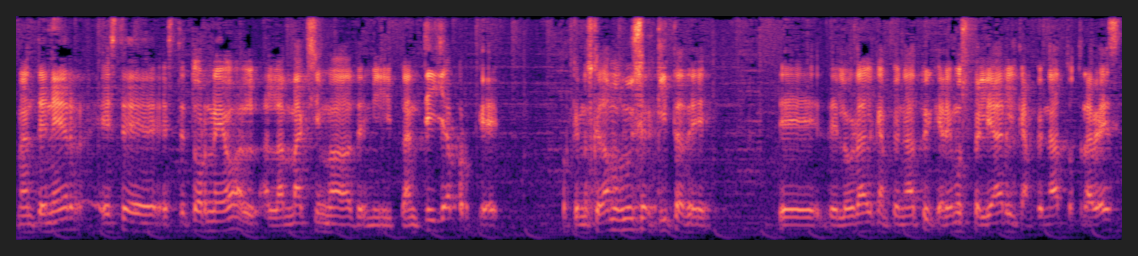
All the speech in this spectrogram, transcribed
mantener este, este torneo a, la máxima de mi plantilla porque, porque nos quedamos muy cerquita de, de, lograr el campeonato y queremos pelear el campeonato otra vez.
